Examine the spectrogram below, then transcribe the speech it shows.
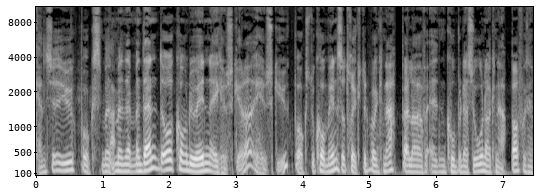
Kanskje jukeboks, men, men, men den, da kommer du inn Jeg husker det, jeg husker jukeboks. Du kom inn, så trykte du på en knapp, eller en kombinasjon av knapper, f.eks.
